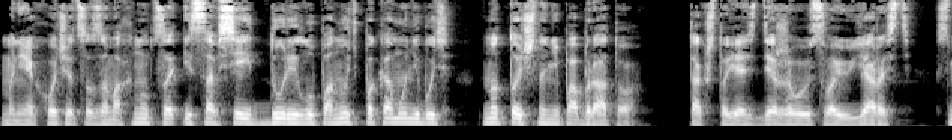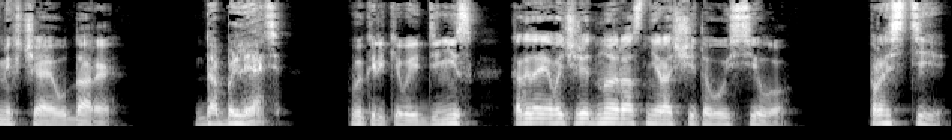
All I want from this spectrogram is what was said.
Мне хочется замахнуться и со всей дури лупануть по кому-нибудь, но точно не по брату так что я сдерживаю свою ярость, смягчая удары. «Да блять!» — выкрикивает Денис, когда я в очередной раз не рассчитываю силу. «Прости!»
